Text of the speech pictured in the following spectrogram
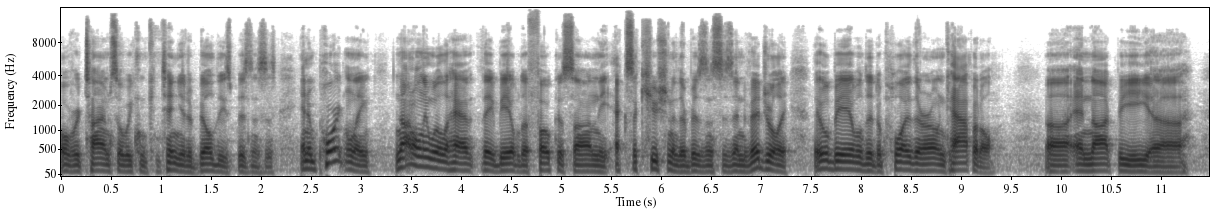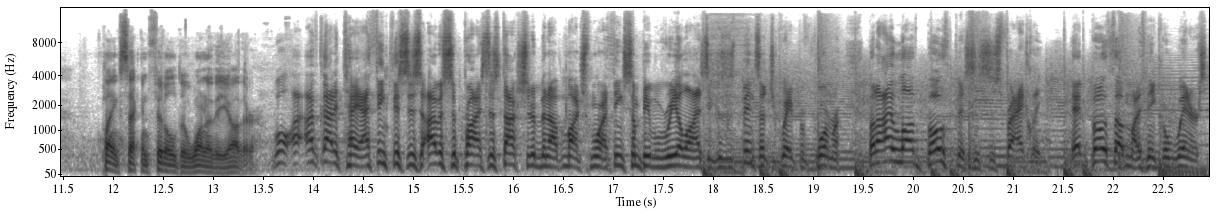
over time so we can continue to build these businesses. And importantly, not only will have, they be able to focus on the execution of their businesses individually, they will be able to deploy their own capital uh, and not be uh, playing second fiddle to one or the other. Well, I've got to tell you, I think this is, I was surprised the stock should have been up much more. I think some people realize it because it's been such a great performer. But I love both businesses, frankly. And both of them, I think, are winners.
